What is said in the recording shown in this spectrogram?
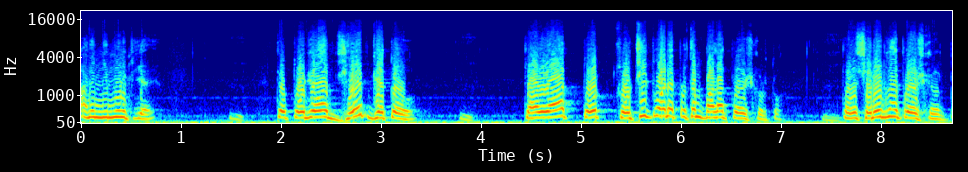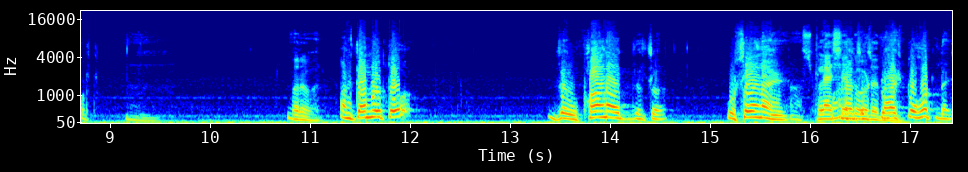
आणि निमुळती आहे. तर तो जेव्हा झेप घेतो त्यावेळेला तो चोचीतवाडे प्रथम पाण्यात प्रवेश करतो. त्याचं शरीर नाही प्रवेश करत पडतो बरोबर. आणि त्यामुळे तो जे उफाण आहे त्याचं उसळणं आहे splash तो होत नाही.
